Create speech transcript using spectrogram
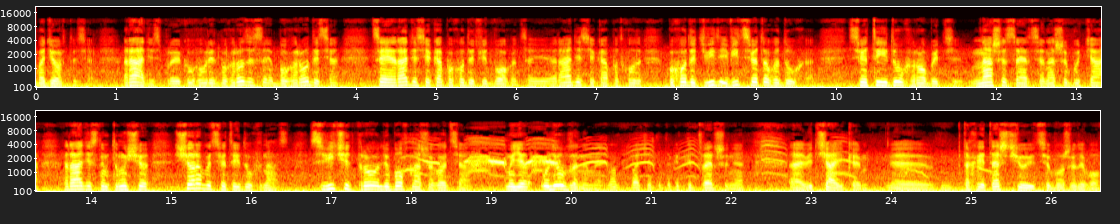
бадьортеся. Радість, про яку говорить Богородиця, Богородиця, це радість, яка походить від Бога. Це радість, яка походить, походить від, від Святого Духа. Святий Дух робить наше серце, наше буття радісним, тому що що робить Святий Дух в нас? Свідчить про любов нашого Отця. Ми є улюбленими. Ну, бачите, таке підтвердження е, від чайки. Е, Птахи теж чують цю Божу любов.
